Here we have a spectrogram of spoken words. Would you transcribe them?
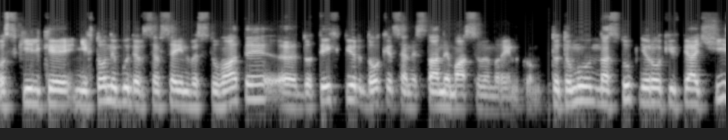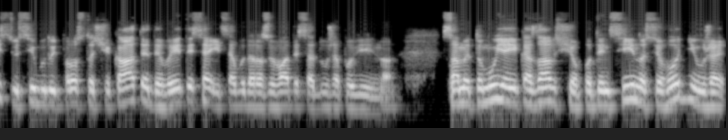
оскільки ніхто не буде в це все інвестувати е, до тих пір, доки це не стане масовим ринком. То тому наступні років 5-6 усі будуть просто чекати, дивитися, і це буде розвиватися дуже повільно. Саме тому я і казав, що потенційно сьогодні вже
